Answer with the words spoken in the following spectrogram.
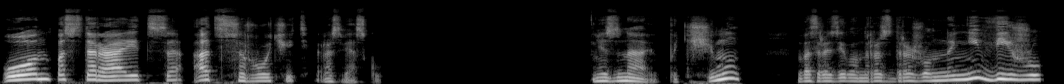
он постарается отсрочить развязку. — Не знаю, почему, — возразил он раздраженно, — не вижу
